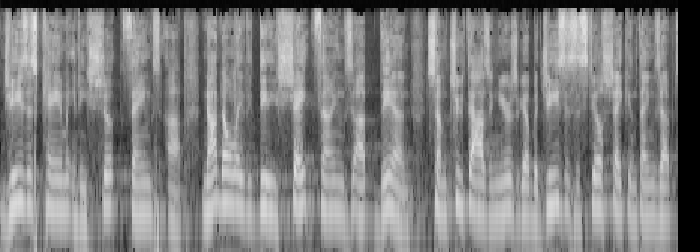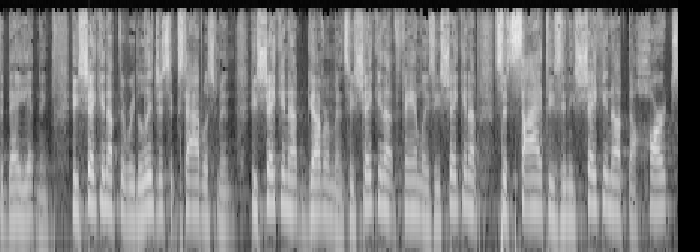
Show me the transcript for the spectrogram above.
Jesus came and he shook things up. Not only did he shake things up then, some 2,000 years ago, but Jesus is still shaking things up today, isn't he? He's shaking up the religious establishment. He's shaking up governments. He's shaking up families. He's shaking up societies and he's shaking up the hearts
